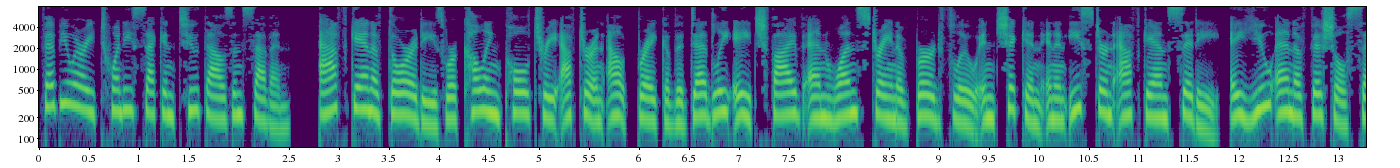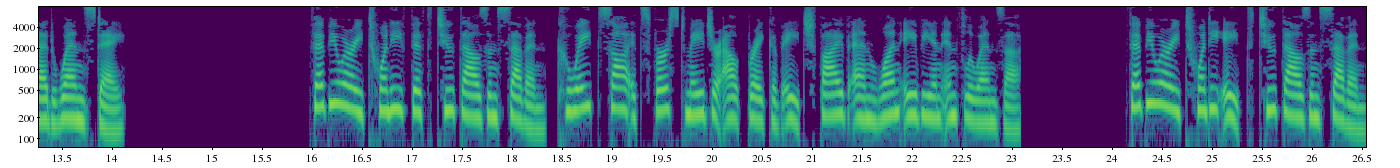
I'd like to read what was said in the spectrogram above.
February 22, 2007. Afghan authorities were culling poultry after an outbreak of the deadly H5N1 strain of bird flu in chicken in an eastern Afghan city, a UN official said Wednesday. February 25, 2007, Kuwait saw its first major outbreak of H5N1 avian influenza. February 28, 2007,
